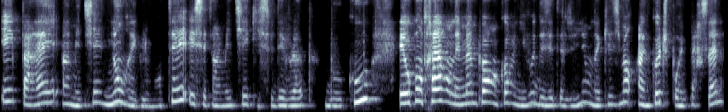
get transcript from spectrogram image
est pareil, un métier non réglementé et c'est un métier qui se développe beaucoup. Et au contraire, on n'est même pas encore au niveau des États-Unis. On a quasiment un coach pour une personne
